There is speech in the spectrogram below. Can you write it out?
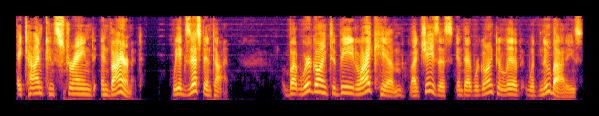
a time constrained environment. We exist in time. But we're going to be like him, like Jesus, in that we're going to live with new bodies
